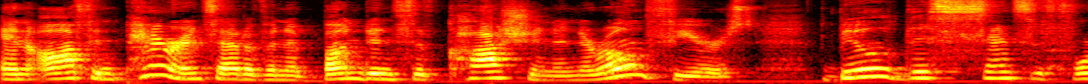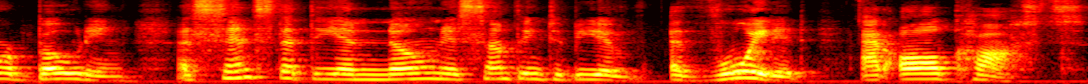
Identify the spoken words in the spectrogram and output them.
And often parents, out of an abundance of caution and their own fears, build this sense of foreboding, a sense that the unknown is something to be avoided at all costs.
